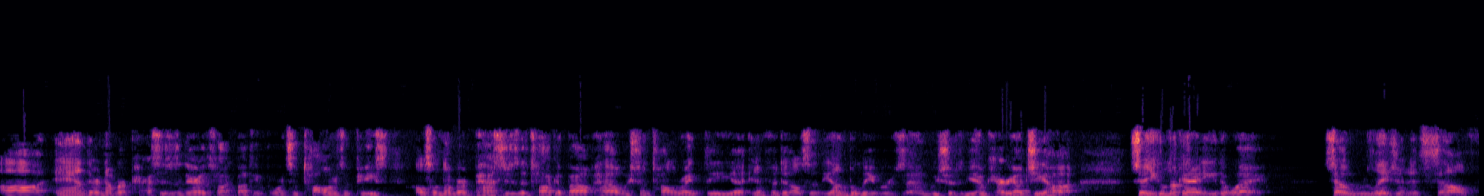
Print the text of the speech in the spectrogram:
uh, and there are a number of passages in there that talk about the importance of tolerance and peace. Also, a number of passages that talk about how we shouldn't tolerate the uh, infidels and the unbelievers, and we should you know carry out jihad. So you can look at it either way. So religion itself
